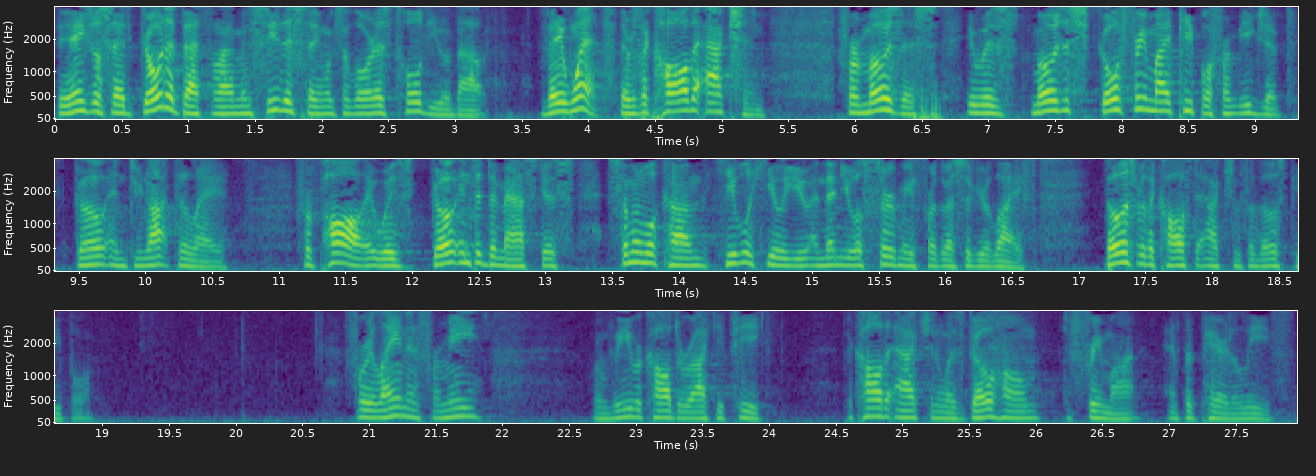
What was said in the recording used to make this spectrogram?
the angel said, Go to Bethlehem and see this thing which the Lord has told you about. They went. There was a call to action. For Moses, it was, Moses, go free my people from Egypt. Go and do not delay. For Paul, it was, go into Damascus. Someone will come. He will heal you, and then you will serve me for the rest of your life. Those were the calls to action for those people. For Elaine and for me, when we were called to Rocky Peak, the call to action was go home to Fremont and prepare to leave.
